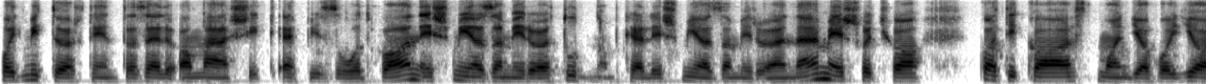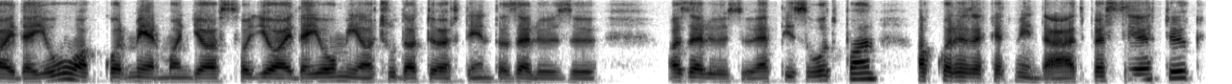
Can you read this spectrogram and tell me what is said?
hogy mi történt az elő a másik epizódban, és mi az, amiről tudnom kell, és mi az, amiről nem, és hogyha Katika azt mondja, hogy jaj, de jó, akkor miért mondja azt, hogy jaj, de jó, mi a csuda történt az előző, az előző epizódban, akkor ezeket mind átbeszéltük,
